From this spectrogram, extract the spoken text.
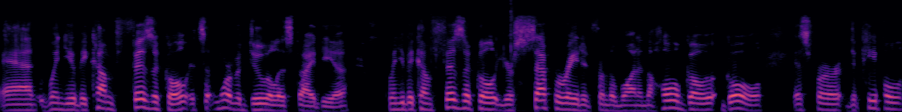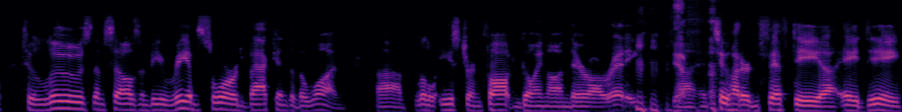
And when you become physical, it's more of a dualist idea. When you become physical, you're separated from the one, and the whole go- goal is for the people to lose themselves and be reabsorbed back into the one uh, little Eastern thought going on there already uh, in 250 uh, AD.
